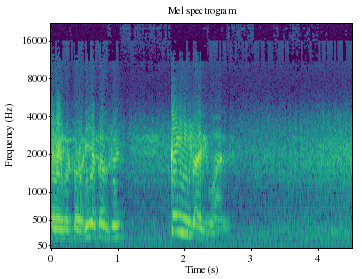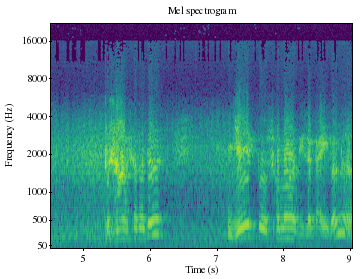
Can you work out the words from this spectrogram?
हिनखे मथां हीअं कनिसि कई ॻाल्हियूं आहिनि त छा तूं समाधि लॻाईंदो न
